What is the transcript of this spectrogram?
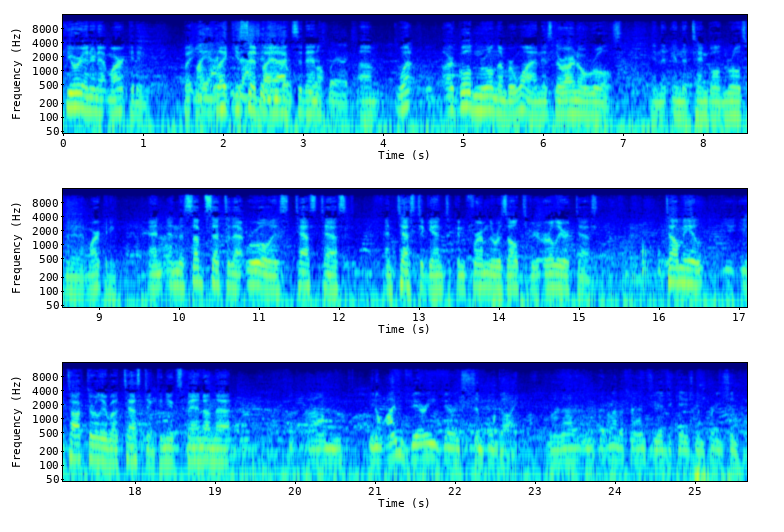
pure internet marketing, but you- ac- like you said, by accidental. accidental. Yes, by accident. Um, what our golden rule number one is there are no rules in the in the ten golden rules of internet marketing, and and the subset to that rule is test, test, and test again to confirm the results of your earlier test. Tell me, you, talked earlier about testing. Can you expand on that? Um, you know, I'm very, very simple guy. I don't have a fancy education. I'm pretty simple.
